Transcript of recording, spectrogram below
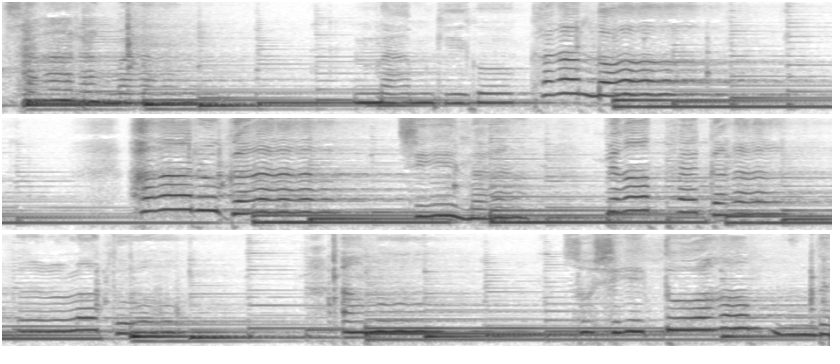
사랑만 남기고 간너 지나 몇 해가 흘러도 아무 소식도 없는데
